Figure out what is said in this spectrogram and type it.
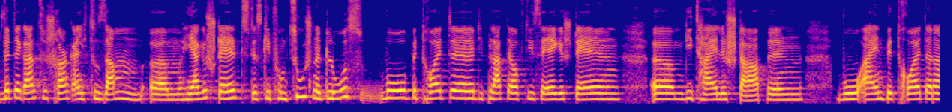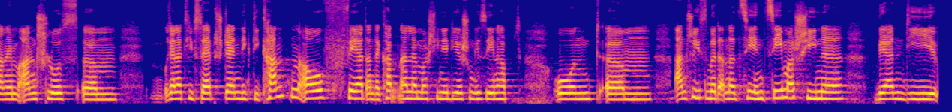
wird der ganze Schrank eigentlich zusammen ähm, hergestellt. Das geht vom Zuschnitt los, wo Betreute die Platte auf die Säge stellen, ähm, die Teile stapeln, wo ein Betreuter dann im Anschluss ähm, relativ selbstständig die Kanten auffährt an der Kantenanleihmaschine, die ihr schon gesehen habt. Und ähm, anschließend wird an der CNC-Maschine werden die,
